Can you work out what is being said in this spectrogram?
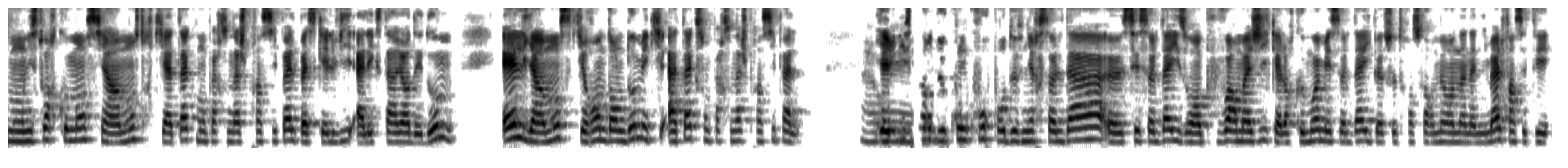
mon histoire commence, il y a un monstre qui attaque mon personnage principal parce qu'elle vit à l'extérieur des dômes. Elle, il y a un monstre qui rentre dans le dôme et qui attaque son personnage principal. Ah il y a une histoire de concours pour devenir soldat. ces soldats, ils ont un pouvoir magique, alors que moi, mes soldats, ils peuvent se transformer en un animal. Enfin, c'était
